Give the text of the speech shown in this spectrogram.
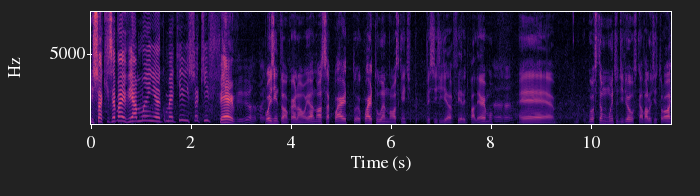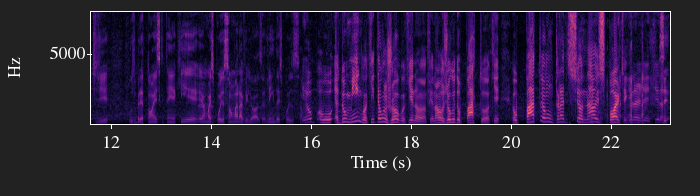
Isso aqui você vai ver amanhã, como é que isso aqui ferve, viu, rapaz? Pois então, Carlão, é a nossa quarto, é o quarto ano nosso que a gente prestigia a Feira de Palermo. Aham. É, gostamos muito de ver os cavalos de trote, de, os bretões que tem aqui. É uma exposição maravilhosa, linda exposição. Eu, o, é domingo aqui tem um jogo aqui no final, o jogo do pato aqui. O pato é um tradicional esporte aqui na Argentina. Se-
